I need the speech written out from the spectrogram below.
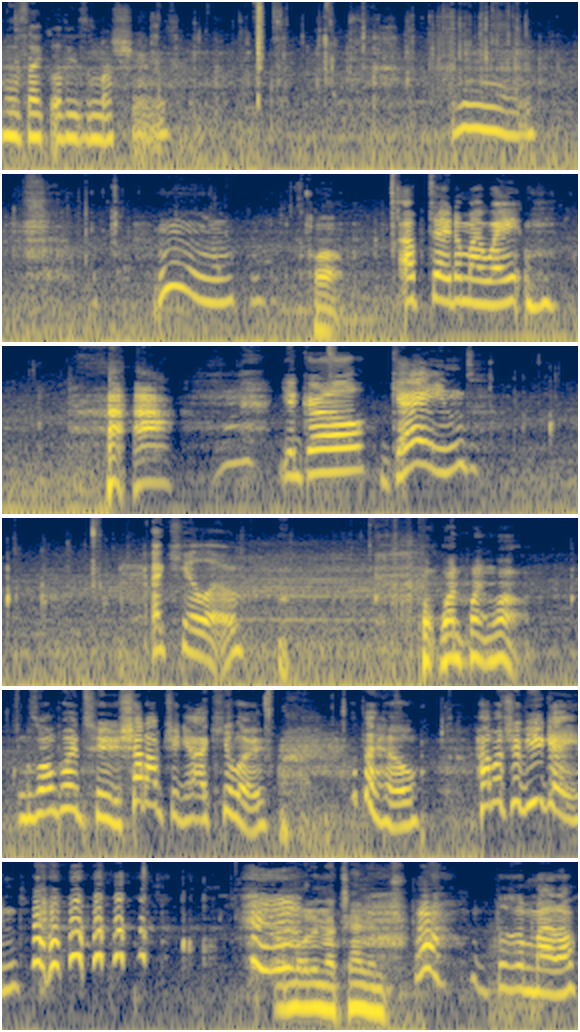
There's like all these mushrooms. Mmm. Mmm. What? Update on my weight. Your girl gained a kilo. Put one point what? It was 1.2. Shut up, Junior. A kilo. What the hell? How much have you gained? I'm not in a challenge. Doesn't matter.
